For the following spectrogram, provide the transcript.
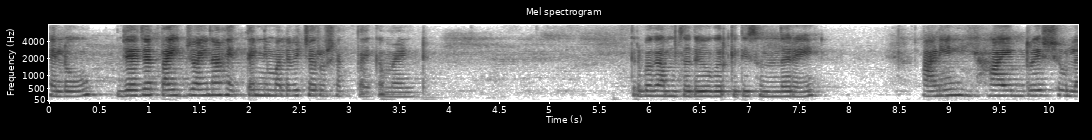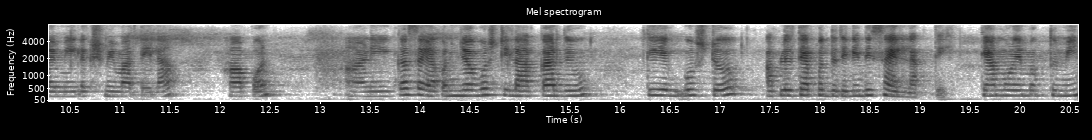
हॅलो ज्या ज्या ताई जॉईन आहेत त्यांनी मला विचारू शकताय कमेंट तर बघा आमचं देवघर किती सुंदर आहे. आणि हा एक ड्रेस शिवलाय मी लक्ष्मी मातेला. हा पण. आणि कसं आहे आपण ज्या गोष्टीला आकार देऊ ती एक गोष्ट आपल्याला त्या पद्धतीने दिसायला लागते. त्यामुळे मग तुम्ही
